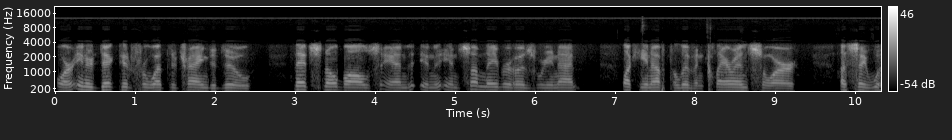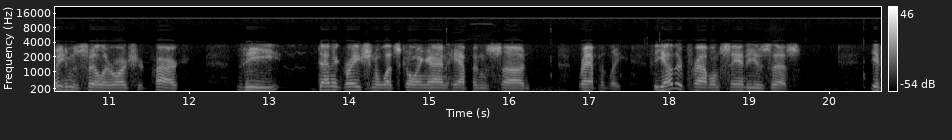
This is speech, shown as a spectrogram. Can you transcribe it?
or interdicted for what they're trying to do, that snowballs. And in in some neighborhoods where you're not lucky enough to live in Clarence or let's say Williamsville or Orchard Park, the denigration of what's going on happens uh, rapidly. The other problem, Sandy, is this. If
